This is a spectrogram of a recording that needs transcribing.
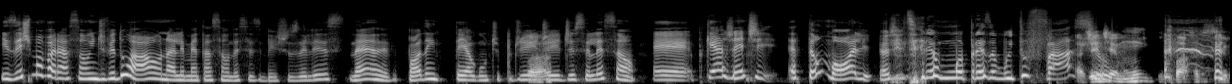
existe uma variação individual na alimentação desses bichos. Eles, né, podem ter algum tipo de, de, de, seleção. É, porque a gente é tão mole, a gente seria uma presa muito fácil. A gente é muito fácil.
